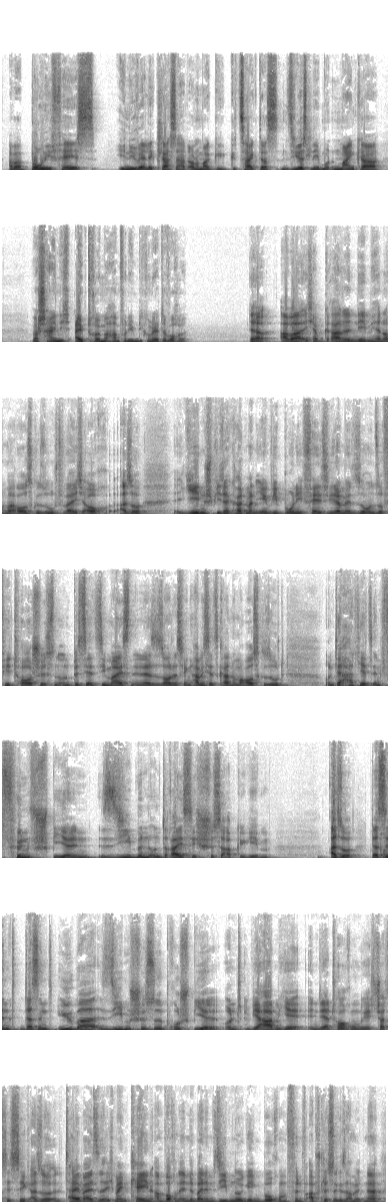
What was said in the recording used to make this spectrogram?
Aber Boniface, individuelle Klasse, hat auch nochmal ge gezeigt, dass ein Siersleben und ein Mainka wahrscheinlich Albträume haben von ihm die komplette Woche. Ja, aber ich habe gerade nebenher nochmal rausgesucht, weil ich auch, also jeden Spieltag hört man irgendwie Boniface wieder mit so und so viel Torschüssen und bis jetzt die meisten in der Saison, deswegen habe ich es jetzt gerade nochmal rausgesucht. Und der hat jetzt in fünf Spielen 37 Schüsse abgegeben. Also, das sind, das sind über sieben Schüsse pro Spiel. Und wir haben hier in der Torung-Statistik, also teilweise, ich meine, Kane am Wochenende bei einem 7-0 gegen Bochum fünf Abschlüsse gesammelt, ne?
